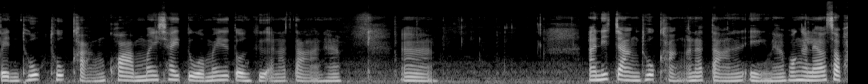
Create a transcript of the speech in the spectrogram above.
เป็นทุกทุกขัง ความไม่ใช่ตัวไม่ใช่ตนคืออนัตตานะฮะ อ่าอนิจจังทุกขังอนัตตานั่นเองนะ เพราะงั้นแล้วสภ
